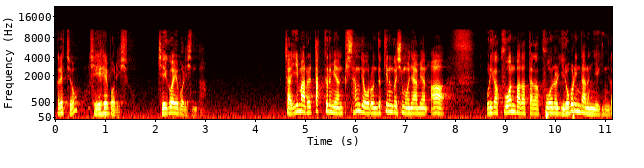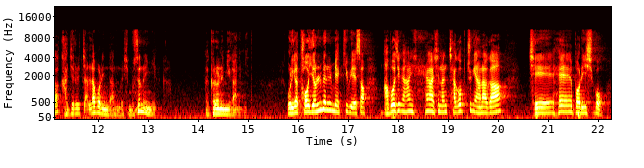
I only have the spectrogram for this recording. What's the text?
그랬죠? 제해 버리시고 제거해 버리신다. 자, 이 말을 딱 들으면 피상적으로 느끼는 것이 뭐냐면, 아, 우리가 구원받았다가 구원을 잃어버린다는 얘기인가? 가지를 잘라버린다는 것이 무슨 의미일까? 그런 의미가 아닙니다. 우리가 더 열매를 맺기 위해서 아버지가 행하시는 작업 중에 하나가 제해버리시고,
